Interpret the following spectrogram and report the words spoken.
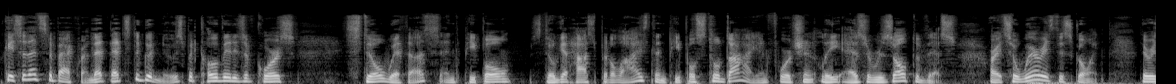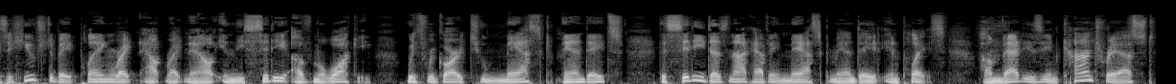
Okay, so that's the background. That that's the good news. But COVID is, of course, still with us, and people still get hospitalized, and people still die, unfortunately, as a result of this. All right, so where is this going? There is a huge debate playing right out right now in the city of Milwaukee with regard to mask mandates. The city does not have a mask mandate in place. Um, that is in contrast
